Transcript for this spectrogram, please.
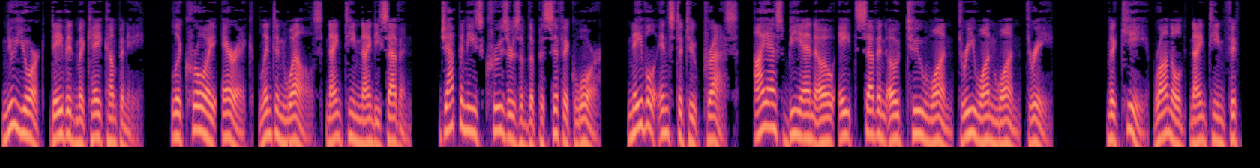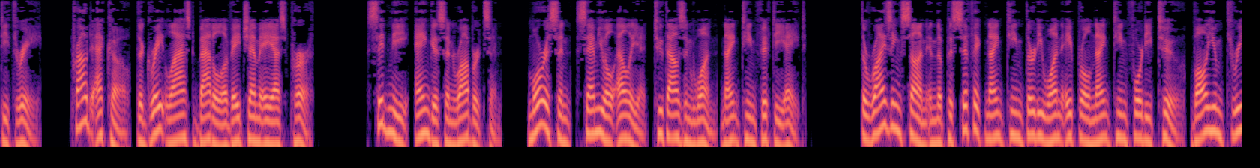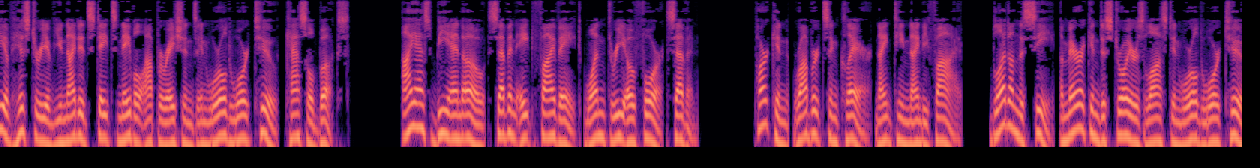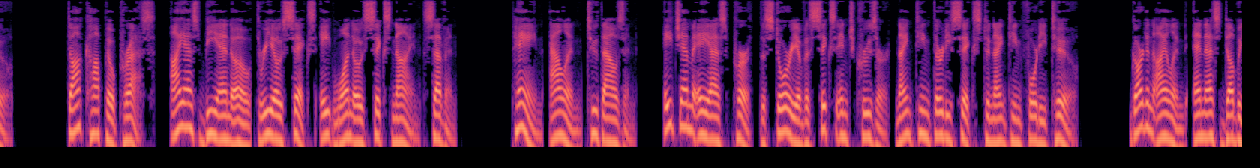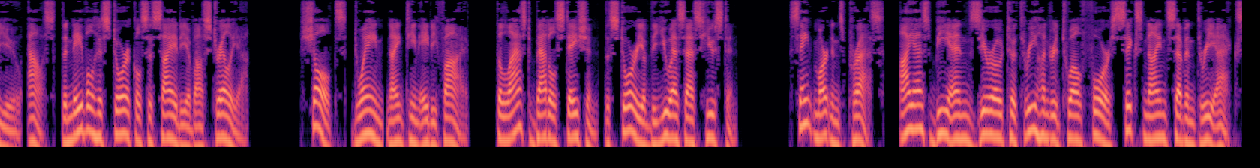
New York, David McKay Company. LaCroix, Eric, Linton Wells 1997. Japanese Cruisers of the Pacific War. Naval Institute Press. ISBN 0-87021-311-3. McKie, Ronald 1953. Proud Echo, The Great Last Battle of HMAS Perth. Sydney, Angus and Robertson. Morison, Samuel Eliot 2001 1958. The Rising Sun in the Pacific 1931 April 1942, Volume 3 of History of United States Naval Operations in World War II, Castle Books. ISBN 0-7858-1304-7. Parkin, Robert Sinclair 1995. Blood on the Sea, American Destroyers Lost in World War II. Da Capo Press. ISBN 0-306-81069-7. Payne, Alan 2000. HMAS Perth, The Story of a Six-Inch Cruiser, 1936–1942. Garden Island, NSW, Aus, The Naval Historical Society of Australia. Schultz, Duane 1985. The Last Battle Station, The Story of the USS Houston. St. Martin's Press. ISBN 0-312-46973-X.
